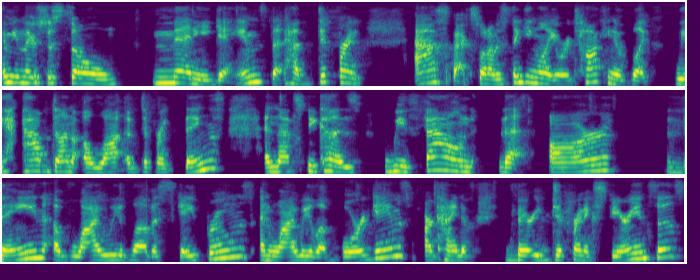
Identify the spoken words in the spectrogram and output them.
I mean, there's just so many games that have different aspects. What I was thinking while you were talking of like, we have done a lot of different things. And that's because we've found that our vein of why we love escape rooms and why we love board games are kind of very different experiences.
